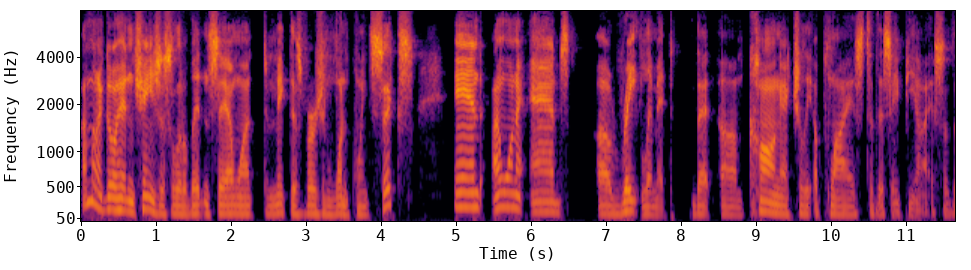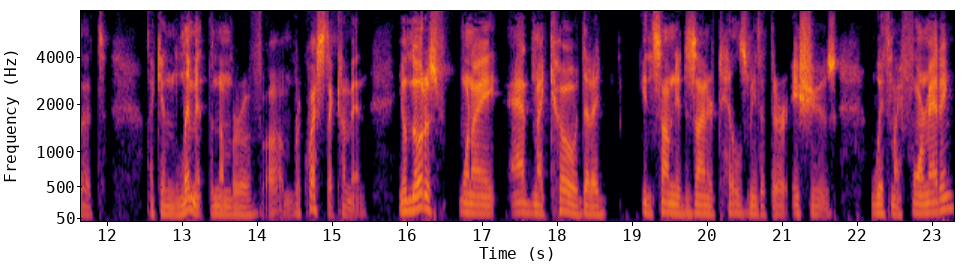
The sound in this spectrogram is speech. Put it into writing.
I'm going to go ahead and change this a little bit and say I want to make this version 1.6 and I want to add a rate limit that um, Kong actually applies to this API so that I can limit the number of um, requests that come in. You'll notice when I add my code that I Insomnia Designer tells me that there are issues with my formatting.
